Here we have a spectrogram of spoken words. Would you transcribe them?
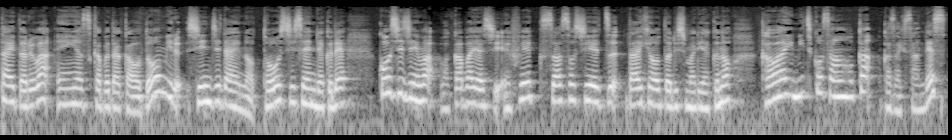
タイトルは円安株高をどう見る新時代の投資戦略で、講師陣は若林 FX アソシエイツ代表取締役の河合美智子さんほか岡崎さんです。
